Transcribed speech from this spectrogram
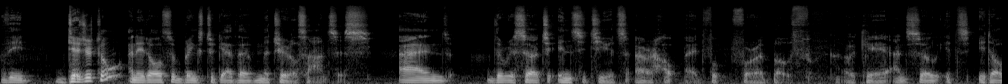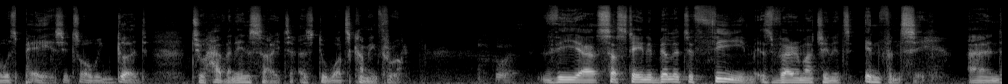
the digital and it also brings together material sciences. And the research institutes are a hotbed for, for both. Okay, and so it's it always pays. It's always good to have an insight as to what's coming through. Of course. The uh, sustainability theme is very much in its infancy and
